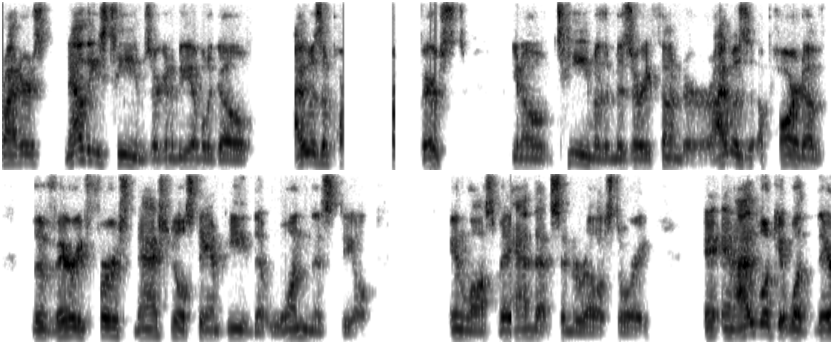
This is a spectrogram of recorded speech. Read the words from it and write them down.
riders, now these teams are going to be able to go, I was a part of the first, you know, team of the Missouri Thunder, or I was a part of the very first Nashville Stampede that won this deal in Las Vegas, had that Cinderella story and, and I look at what they're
